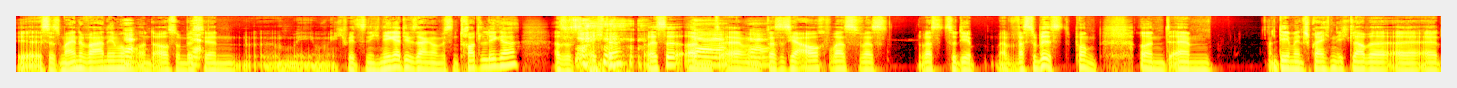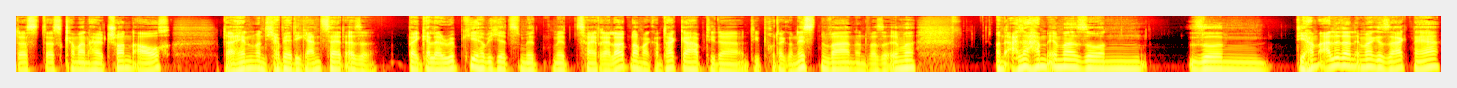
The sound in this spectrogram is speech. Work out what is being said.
ist es meine Wahrnehmung ja. und auch so ein bisschen, ich will es nicht negativ sagen, aber ein bisschen trotteliger. Also es ist echter, weißt du? Und ähm, das ist ja auch was, was, was zu dir, was du bist. Punkt. Und ähm, dementsprechend, ich glaube, äh, äh das, das kann man halt schon auch dahin. Und ich habe ja die ganze Zeit, also bei Gala Ripke habe ich jetzt mit, mit zwei, drei Leuten nochmal Kontakt gehabt, die da die Protagonisten waren und was auch immer. Und alle haben immer so ein, so ein, die haben alle dann immer gesagt, naja,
